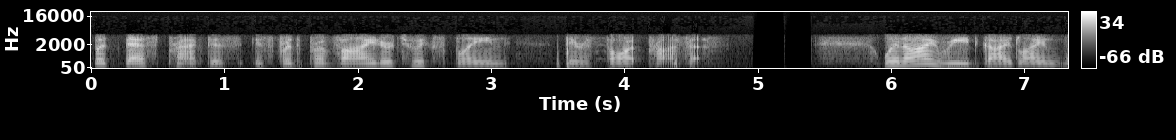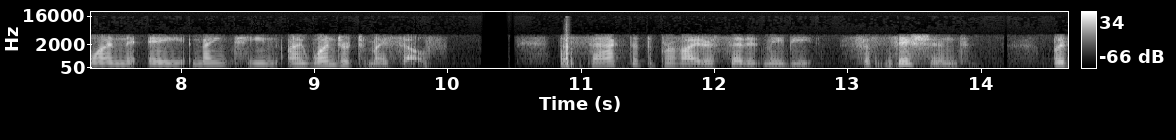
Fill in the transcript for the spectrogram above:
But best practice is for the provider to explain their thought process. When I read Guideline 1A19, I wonder to myself the fact that the provider said it may be sufficient, but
